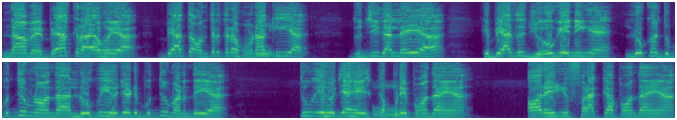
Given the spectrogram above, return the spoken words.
ਨਾ ਮੈਂ ਵਿਆਹ ਕਰਾਇਆ ਹੋਇਆ ਵਿਆਹ ਤਾਂ ਅੰਤਰ ਤਰ੍ਹਾਂ ਹੋਣਾ। ਕੀ ਆ? ਦੂਜੀ ਗੱਲ ਇਹ ਆ ਕਿ ਵਿਆਹ ਤੋਂ ਯੋਗ ਹੀ ਨਹੀਂ ਹੈ। ਲੋਕਾਂ ਤੂੰ ਬੁੱਧੂ ਬਣਾਉਂਦਾ ਲੋਕ ਵੀ ਇਹੋ ਜਿਹੇ ਜਿਹੜੇ ਬੁੱਧੂ ਬਣਦੇ ਆ। ਤੂੰ ਇਹੋ ਜਿਹੇ ਕੱਪੜੇ ਪਾਉਂਦਾ ਆ ਔਰ ਇਹੋ ਜਿਹੀ ਫਰਾਕਾਂ ਪਾਉਂਦਾ ਆ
